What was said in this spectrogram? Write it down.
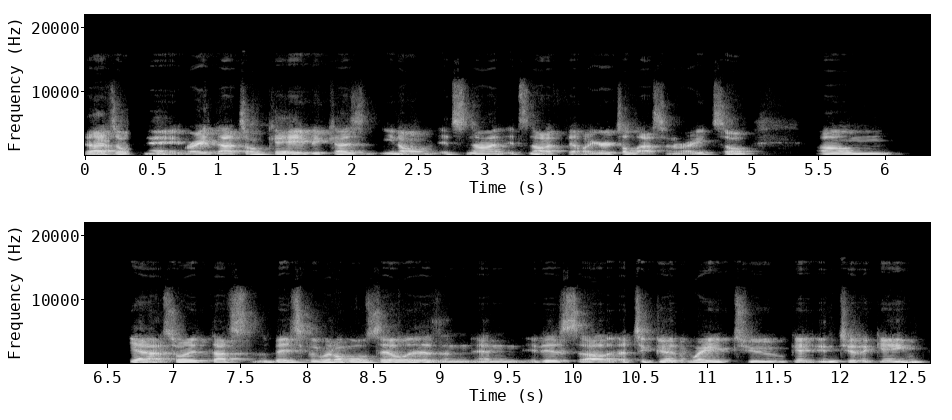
that's yeah. okay right? That's okay because you know it's not it's not a failure it's a lesson right? So um yeah so it, that's basically what a wholesale is and and it is uh, it's a good way to get into the game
